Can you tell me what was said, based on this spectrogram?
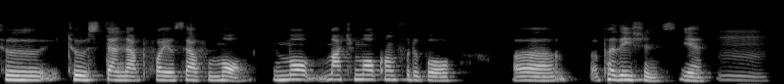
to to stand up for yourself more, more much more comfortable uh positions. Yeah. Mm,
